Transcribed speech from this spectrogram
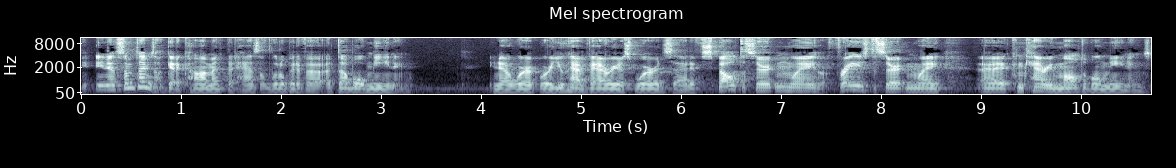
You know, sometimes I'll get a comment that has a little bit of a, a double meaning. You know, where, where you have various words that, if spelt a certain way or phrased a certain way, uh, can carry multiple meanings.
